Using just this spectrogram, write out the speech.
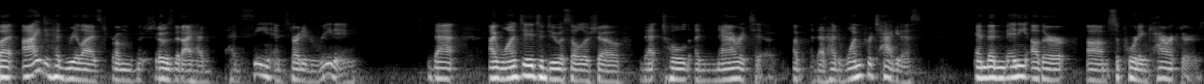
But I had realized from the shows that I had had seen and started reading that I wanted to do a solo show that told a narrative of, that had one protagonist and then many other um, supporting characters,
